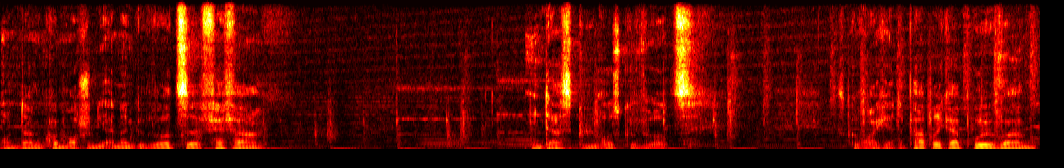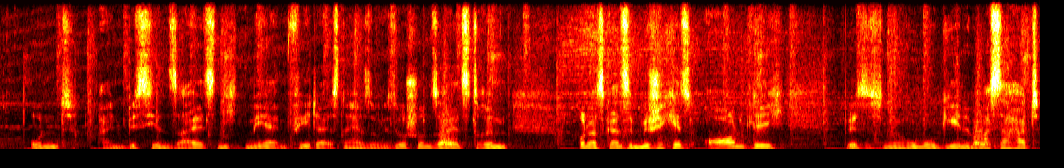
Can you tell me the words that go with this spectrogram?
Und dann kommen auch schon die anderen Gewürze, Pfeffer und das Gyros-Gewürz. Das geräucherte Paprikapulver und ein bisschen Salz, nicht mehr. Im Feta ist nachher sowieso schon Salz drin. Und das Ganze mische ich jetzt ordentlich bis es eine homogene Masse hat.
